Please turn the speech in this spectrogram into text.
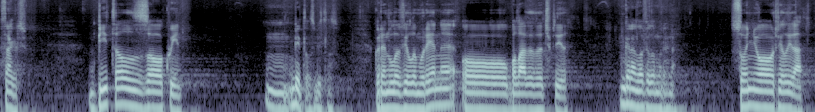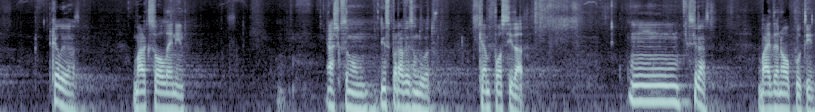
Sagres. Beatles ou Queen? Hum, Beatles, Beatles. Grândola Vila Morena ou Balada da Despedida? Grândola Vila Morena. Sonho ou realidade? Realidade. Marx ou Lenin? Acho que são inseparáveis um do outro. Campo ou cidade? Hum, cidade. Biden ou Putin,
